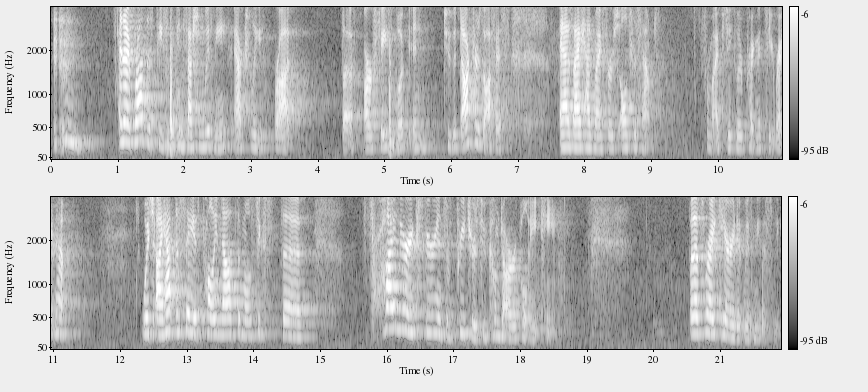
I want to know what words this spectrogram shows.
and I brought this piece of the confession with me, actually brought the, our faith book into the doctor's office as I had my first ultrasound for my particular pregnancy right now. Which I have to say is probably not the most, ex- the primary experience of preachers who come to Article 18. But that's where I carried it with me this week.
